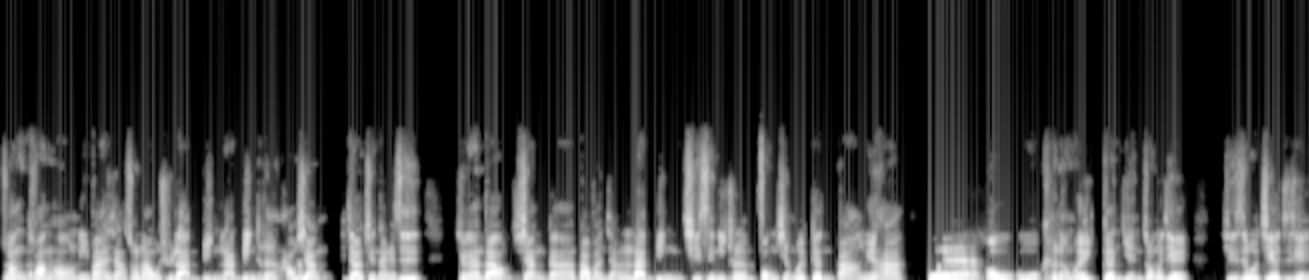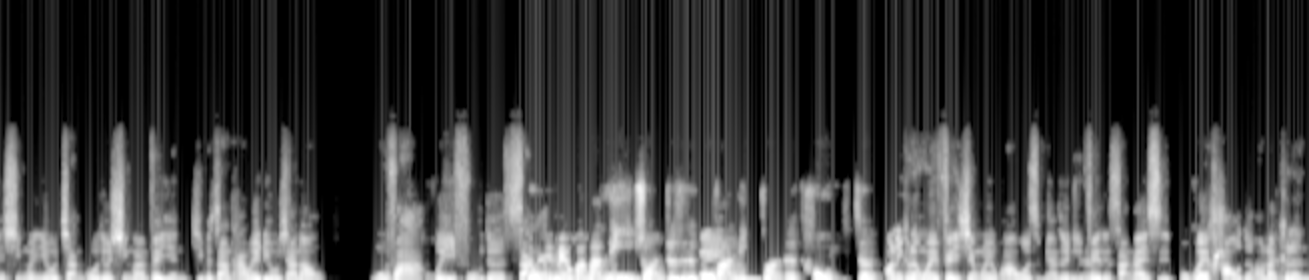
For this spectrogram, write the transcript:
状况，哈，你反而想说，那我去染病，染病可能好像比较简单。可是就看到像刚刚道凡讲，染病其实你可能风险会更大，因为它对后果可能会更严重。而且其实我记得之前新闻也有讲过，就新冠肺炎基本上它会留下那种。无法回复的伤，对，没有办法逆转，就是无法逆转的后遗症。那你可能会肺纤维化或怎么样，就是你肺的伤害是不会好的哈。那可能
